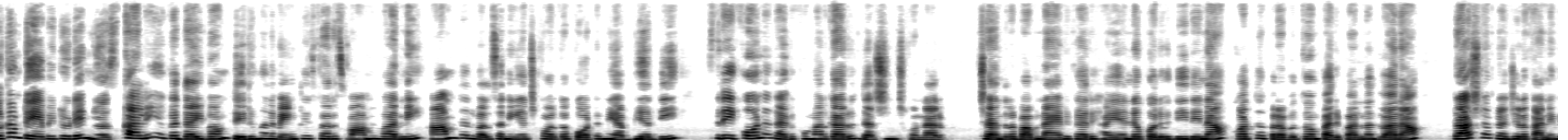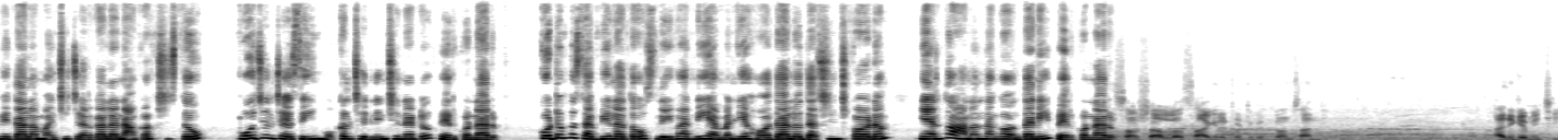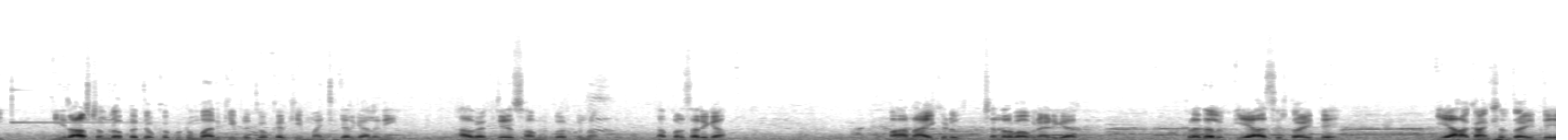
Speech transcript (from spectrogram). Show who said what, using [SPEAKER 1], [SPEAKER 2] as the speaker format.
[SPEAKER 1] Welcome to AP today news. కలియుగ దైవం తిరుమల వెంకటేశ్వర స్వామి వారిని ఆమదల్ వలస నియోజకవర్గ కూటమి అభ్యర్థి శ్రీ కోన రవికుమార్ గారు దర్శించుకున్నారు. చంద్రబాబు నాయుడు గారి హయాంలో కొలువుదీరిన కొత్త ప్రభుత్వం పరిపాలన ద్వారా రాష్ట్ర ప్రజలకు అన్ని విధాలా మంచి జరగాలని ఆకాంక్షిస్తూ పూజలు చేసి మొక్కలు చెల్లించినట్టు పేర్కొన్నారు. కుటుంబ సభ్యులతో శ్రీవారిని ఎమ్మెల్యే హోదాలో దర్శించుకోవడం ఎంతో ఆనందంగా ఉందని పేర్కొన్నారు.
[SPEAKER 2] సంవత్సరాల్లో సాగినటువంటి విధ్వంసాన్ని అధిగమించి ఈ రాష్ట్రంలో ప్రతి ఒక్క కుటుంబానికి ప్రతి ఒక్కరికి మంచి జరగాలని ఆ వెంకటేశ్వర స్వామిని కోరుకున్నాం. తప్పనిసరిగా మా నాయకుడు చంద్రబాబు నాయుడు గారు ప్రజలు ఏ ఆశలతో అయితే ఏ ఆకాంక్షలతో అయితే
